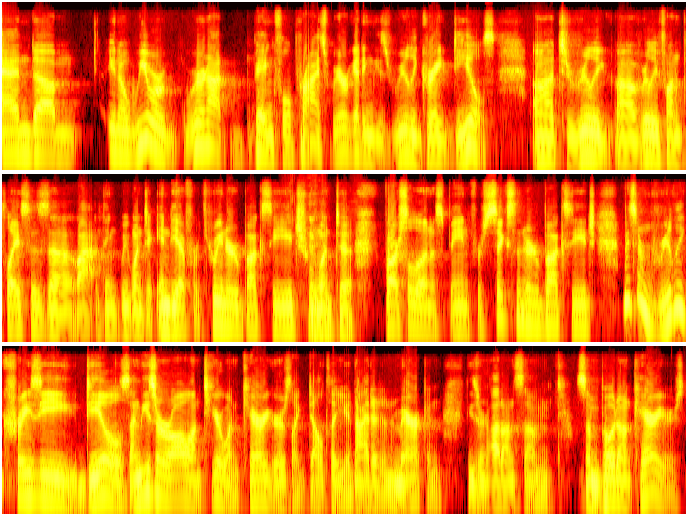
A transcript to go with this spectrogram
And um, you know, we were we're not paying full price. We were getting these really great deals uh, to really uh, really fun places. Uh, I think we went to India for 300 bucks each. We went to Barcelona, Spain for 600 bucks each. I mean, some really crazy deals, and these are all on tier one carriers like Delta, United, and American. These are not on some some podunk carriers.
